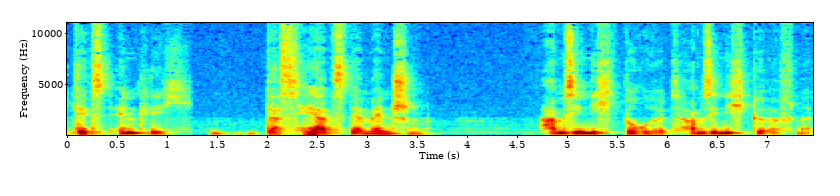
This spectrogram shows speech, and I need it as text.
letztendlich das Herz der Menschen haben sie nicht berührt, haben sie nicht geöffnet.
